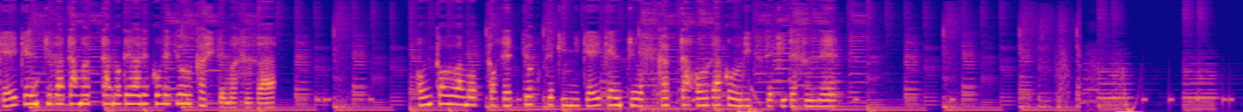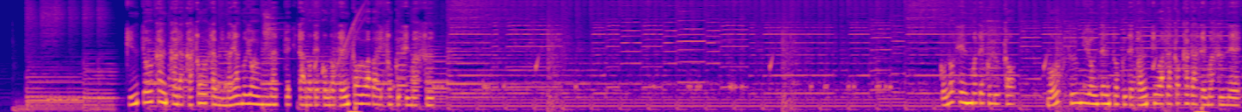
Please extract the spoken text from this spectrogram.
経験値が溜まったのであれこれ強化してますが、本当はもっと積極的に経験値を使った方が効率的ですね。緊張感から加藤さに悩むようになってきたでこの戦闘は倍速します。この辺まで来ると、もう普通に4連続で環境技とか出せますね。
